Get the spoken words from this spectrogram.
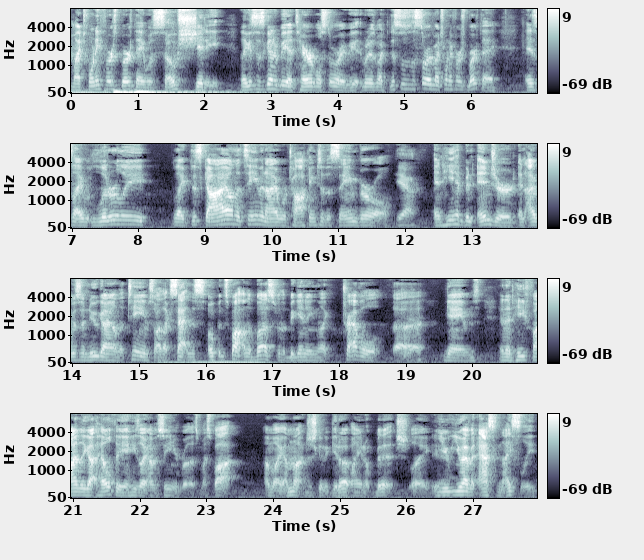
my twenty first birthday was so shitty. Like this is gonna be a terrible story, but was my this was the story of my twenty first birthday. Is like literally like this guy on the team and I were talking to the same girl, Yeah. And he had been injured and I was a new guy on the team so I like sat in this open spot on the bus for the beginning like travel uh, games and then he finally got healthy and he's like I'm a senior bro. That's my spot. I'm like I'm not just gonna get up. I ain't no bitch. Like Yeah. you you haven't asked nicely.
